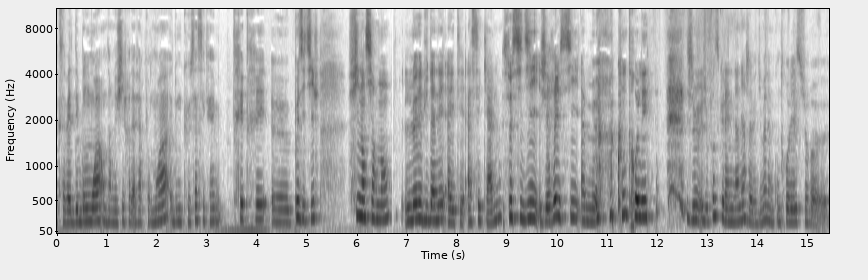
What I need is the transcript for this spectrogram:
que ça va être des bons mois en termes de chiffre d'affaires pour moi. Donc ça c'est quand même très très euh, positif. Financièrement, le début d'année a été assez calme. Ceci dit, j'ai réussi à me contrôler. je, pense que l'année dernière, j'avais du mal à me contrôler sur, euh,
